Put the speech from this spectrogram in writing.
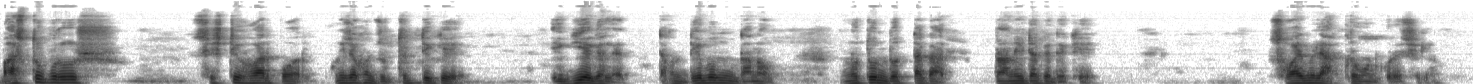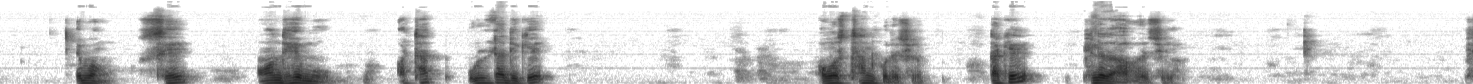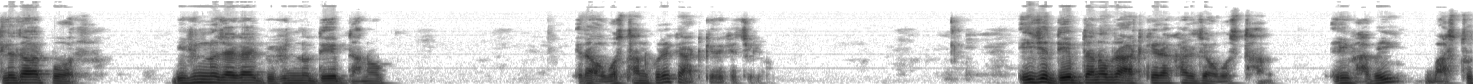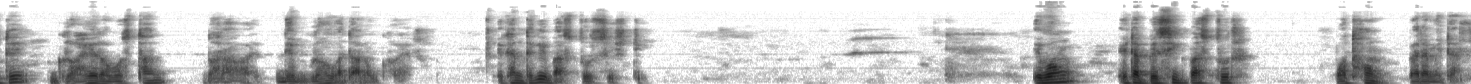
বাস্তু পুরুষ সৃষ্টি হওয়ার পর উনি যখন যুদ্ধের দিকে এগিয়ে গেলেন, তখন দেব এবং দানব নতুন দত্তাকার প্রাণীটাকে দেখে সবাই মিলে আক্রমণ করেছিল এবং সে অন্ধে মুখ, অর্থাৎ উল্টা দিকে অবস্থান করেছিল। তাকে ফেলে দেওয়া হয়েছিল। ফেলে দেওয়ার পর বিভিন্ন জায়গায় বিভিন্ন দেব দানব এরা অবস্থান করে কে আটকে রেখেছিল। এই যে দেব দানবরা আটকে রাখার যে অবস্থান, এইভাবেই বাস্তুতে গ্রহের অবস্থান ধরা হয় দেবগ্রহ বা দানব গ্রহের এখান থেকেই বাস্তুর সৃষ্টি। এবং এটা বেসিক বাস্তুর প্রথম প্যারামিটার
